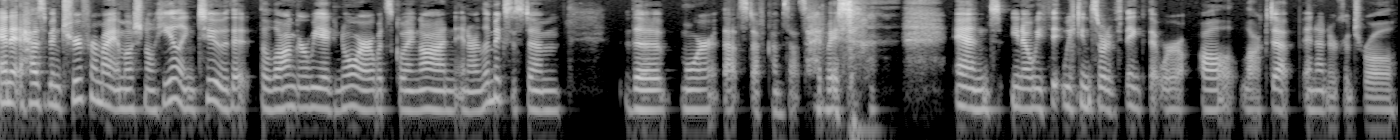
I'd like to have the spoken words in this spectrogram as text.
and it has been true for my emotional healing too that the longer we ignore what's going on in our limbic system the more that stuff comes out sideways. and you know, we th- we can sort of think that we're all locked up and under control,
